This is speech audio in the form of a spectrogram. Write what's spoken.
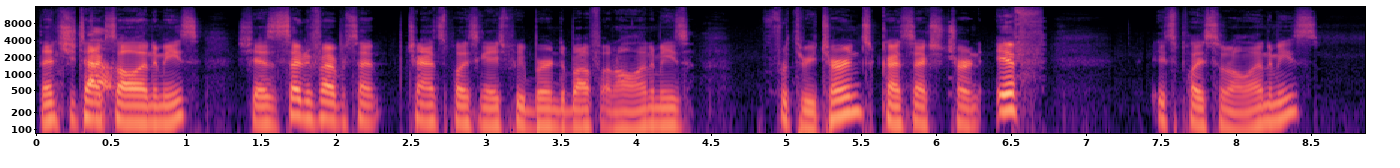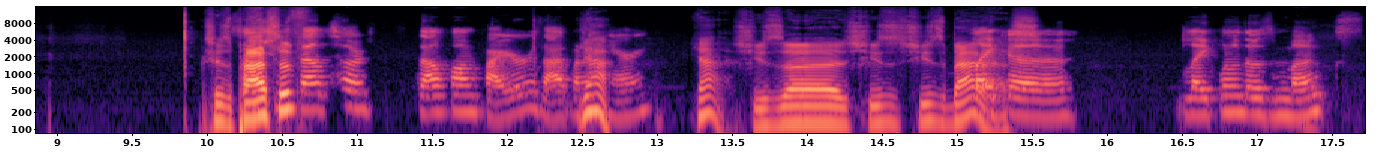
Then she attacks Oh. all enemies. She has a 75% chance of placing HP burn debuff on all enemies for three turns. Grants an extra turn if it's placed on all enemies. She has a So passive. She sets herself on fire. Is that what Yeah. I'm hearing? yeah, she's uh she's she's a badass. Like a, like one of those monks.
